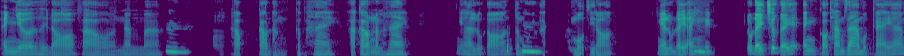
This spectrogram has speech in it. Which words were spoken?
anh nhớ thời đó vào năm, a, Ừm. ừm, học cao đẳng cấp 2, à, cao đẳng năm 2, nghĩa là lúc đó tầm khoảng Ừm. 2011 gì đó. Nghĩa là lúc đấy anh mới Ừm. lúc đấy trước đấy ấy, anh có tham gia một cái, a,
